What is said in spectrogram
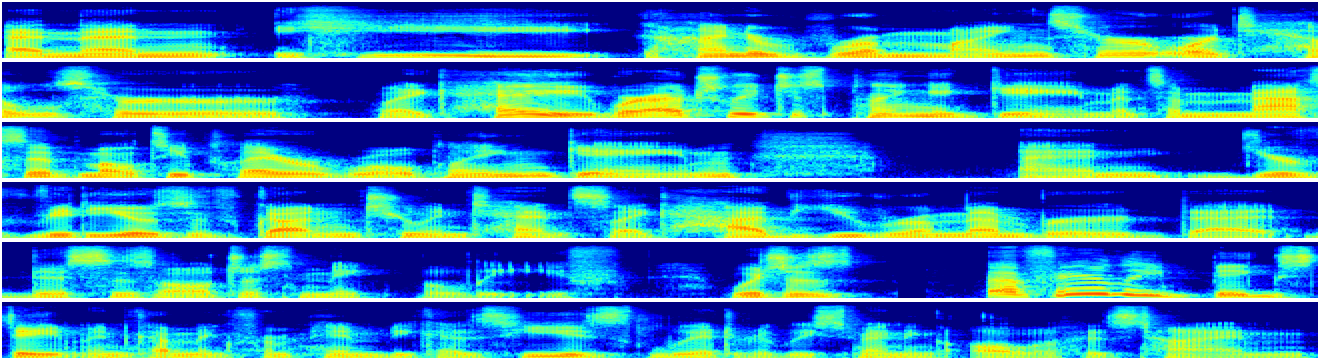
And then he kind of reminds her or tells her, like, hey, we're actually just playing a game. It's a massive multiplayer role playing game. And your videos have gotten too intense. Like, have you remembered that this is all just make believe? Which is a fairly big statement coming from him because he is literally spending all of his time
